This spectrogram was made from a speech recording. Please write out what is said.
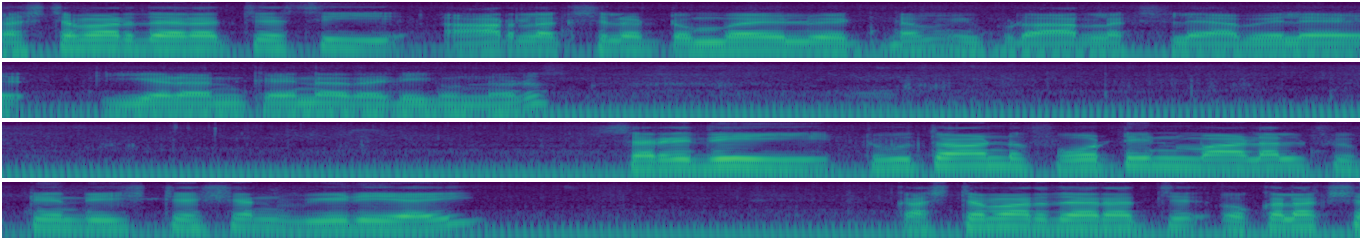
కస్టమర్ ధర వచ్చేసి ఆరు లక్షల తొంభై వేలు పెట్టినాం. ఇప్పుడు ఆరు లక్షల యాభై వేలు ఇవ్వడానికైనా రెడీగా ఉన్నాడు. సార్ ఇది two thousand fourteen model fifteen registration VDI customer ధర వచ్చి ఒక లక్ష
